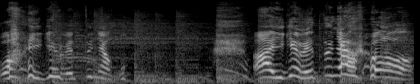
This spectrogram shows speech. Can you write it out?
와 이게 왜 뜨냐고. 아 이게 왜 뜨냐고.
